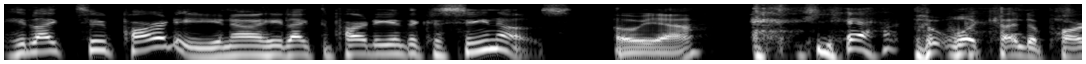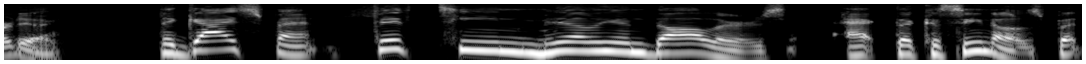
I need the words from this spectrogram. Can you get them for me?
he liked to party. You know, he liked to party in the casinos. Oh, yeah? yeah. what kind of partying? The guy spent $15 million at the casinos, but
